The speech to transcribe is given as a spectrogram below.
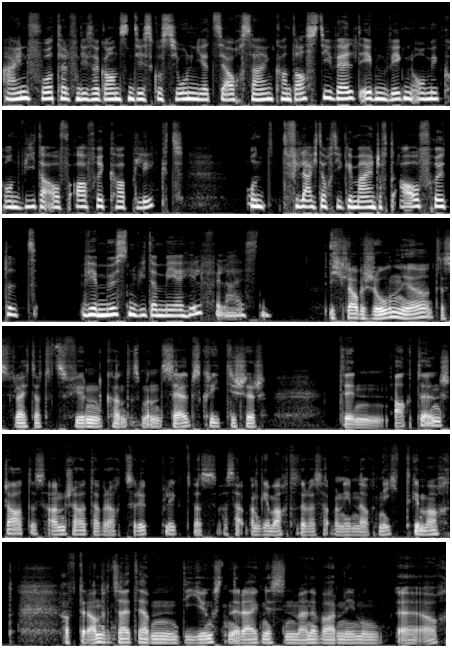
ein Vorteil von dieser ganzen Diskussion jetzt ja auch sein kann, dass die Welt eben wegen Omikron wieder auf Afrika blickt? und vielleicht auch die Gemeinschaft aufrüttelt, wir müssen wieder mehr Hilfe leisten? Ich glaube schon, ja, dass vielleicht auch dazu führen kann, dass man selbstkritischer den aktuellen Status anschaut, aber auch zurückblickt, was, was hat man gemacht oder was hat man eben auch nicht gemacht. Auf der anderen Seite haben die jüngsten Ereignisse in meiner Wahrnehmung äh, auch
